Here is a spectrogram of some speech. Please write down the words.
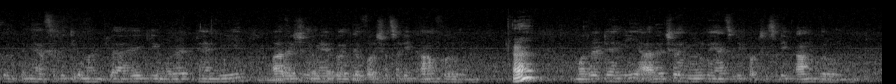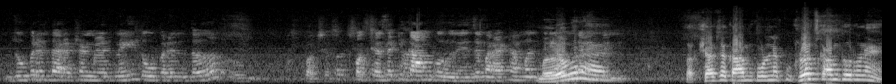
तर त्यांनी असं देखील म्हटलं आहे की मराठ्यांनी आरक्षण मिळेपर्यंत पक्षासाठी काम करू नये. हा? मराठ्यांनी आरक्षण मिळू नये यासाठी पक्षासाठी काम करू नये. जोपर्यंत आरक्षण मिळत नाही तोपर्यंत पक्षासाठी काम करू नये जे मराठा मंत्री बरोबर आहे. पक्षाचं काम करू नये कुठलंच काम करू नये.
